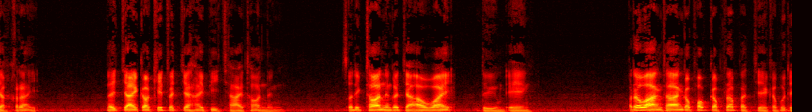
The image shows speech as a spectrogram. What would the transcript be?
จากไร่ ในใจก็คิดว่าจะให้พี่ชายท่อนหนึ่ง ส่วนอีกท่อนหนึ่งก็จะเอาไว้ดื่มเอง ระหว่างทางก็พบกับพระปัจเจกพุทธ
